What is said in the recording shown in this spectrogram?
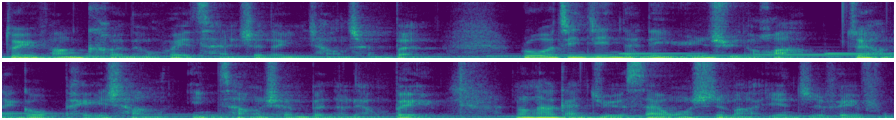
对方可能会产生的隐藏成本。如果经济能力允许的话，最好能够赔偿隐藏成本的两倍，让他感觉塞翁失马焉知非福，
